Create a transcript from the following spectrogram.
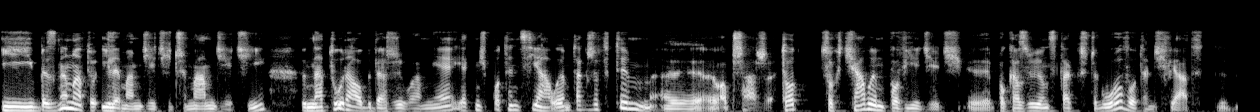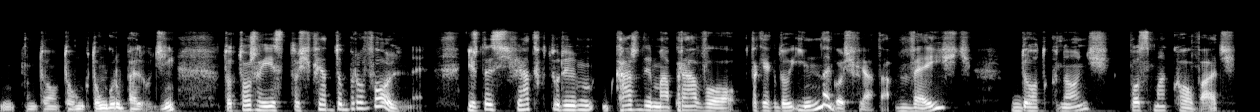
I bez względu na to, ile mam dzieci, czy mam dzieci, natura obdarzyła mnie jakimś potencjałem także w tym y, obszarze. To, co chciałem powiedzieć, e, pokazując tak szczegółowo ten świat, tą, tą, tą, grupę ludzi, to to, że jest to świat dobrowolny. I że to jest świat, w którym każdy ma prawo, tak jak do innego świata, wejść, dotknąć, posmakować,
